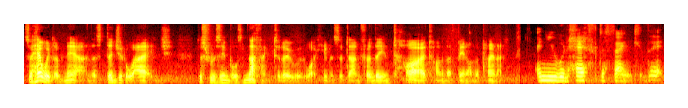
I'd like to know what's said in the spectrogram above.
So how we live now in this digital age just resembles nothing to do with what humans have done for the entire time they've been on the planet. And you would have to think that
